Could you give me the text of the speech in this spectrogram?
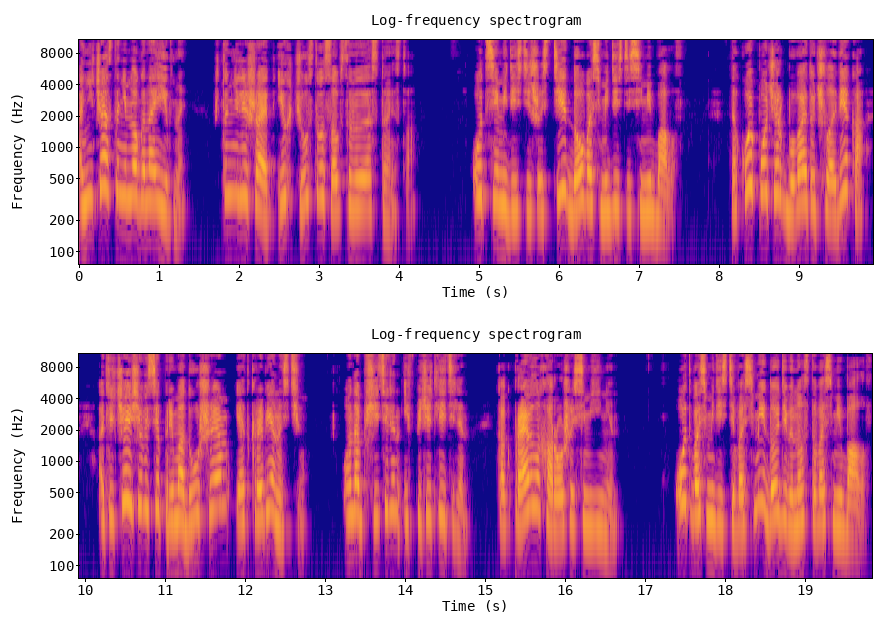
они часто немного наивны, что не лишает их чувства собственного достоинства. От 76 до 87 баллов. Такой почерк бывает у человека, отличающегося прямодушием и откровенностью. Он общителен и впечатлителен, как правило, хороший семьянин. От 88 до 98 баллов.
